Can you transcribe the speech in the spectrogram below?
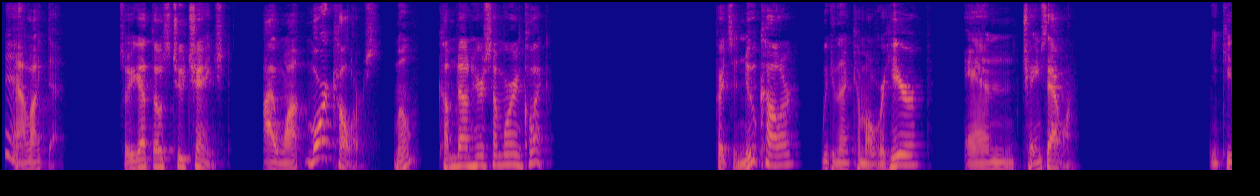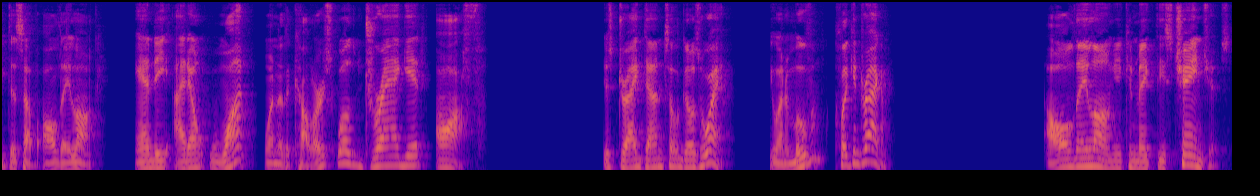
Yeah, I like that. So you got those two changed. I want more colors. Well, come down here somewhere and click. Creates a new color. We can then come over here and change that one. You keep this up all day long. Andy, I don't want one of the colors. Well, drag it off. Just drag down until it goes away. You want to move them? Click and drag them. All day long, you can make these changes.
